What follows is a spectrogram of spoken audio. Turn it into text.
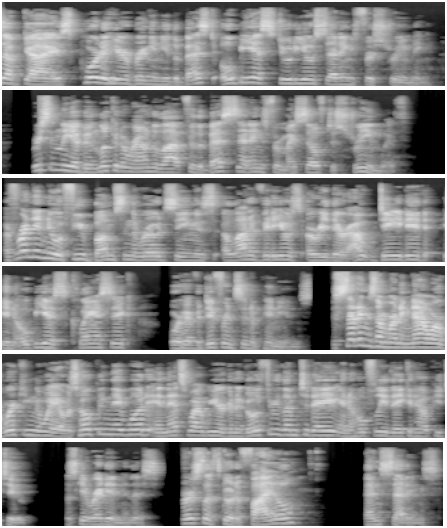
up guys, Porta here bringing you the best OBS studio settings for streaming. Recently I've been looking around a lot for the best settings for myself to stream with. I've run into a few bumps in the road seeing as a lot of videos are either outdated in OBS Classic or have a difference in opinions. The settings I'm running now are working the way I was hoping they would and that's why we are going to go through them today and hopefully they could help you too. Let's get right into this. First let's go to File, then Settings.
